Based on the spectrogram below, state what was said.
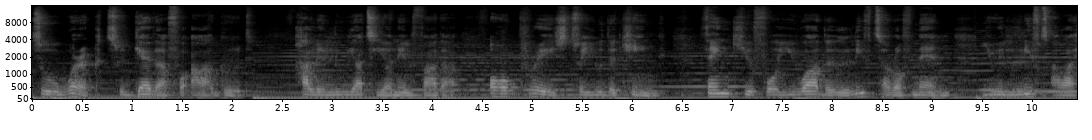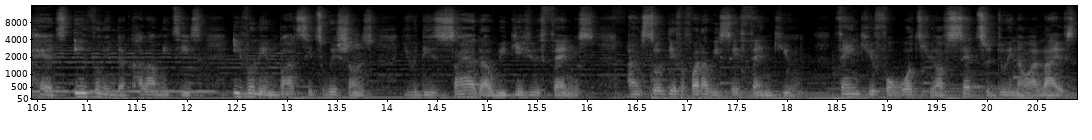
to work together for our good. Hallelujah to your name, Father. All praise to you, the King. Thank you for you are the lifter of men. You lift our heads even in the calamities, even in bad situations. You desire that we give you thanks. And so, therefore, Father, we say thank you. Thank you for what you have said to do in our lives.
